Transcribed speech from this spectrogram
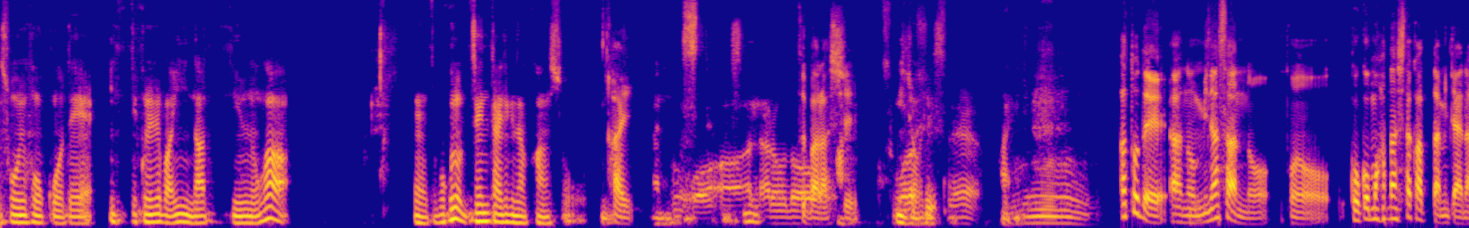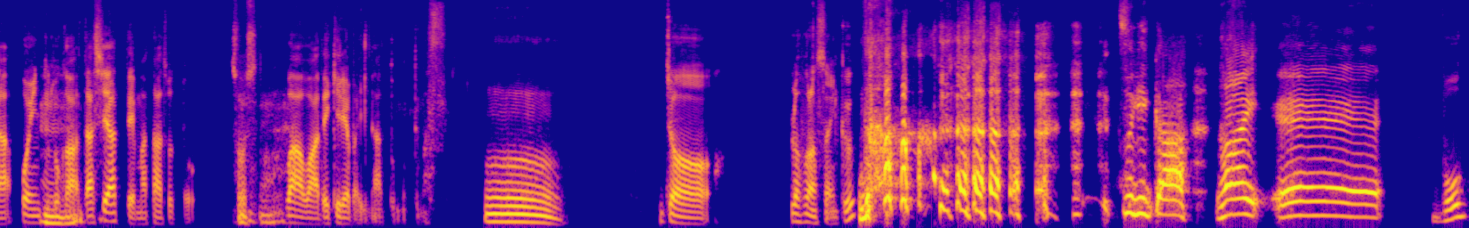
そういう方向で行ってくれればいいなっていうのが、えっ、と、僕の全体的な感想にはい。なります。うわーなるほど。素晴らしい。素晴らしいですね。はい。うん。後で、あの、皆さんの、この、ここも話したかったみたいなポイントとかうん出し合って、またちょっと、そうですね。ワーワーできればいいなと思ってます。うん。じゃあ、ラフランスさん行く？次か。はい。えー、僕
